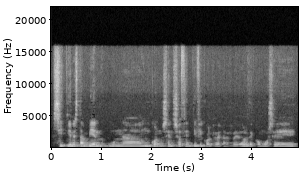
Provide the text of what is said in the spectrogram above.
si tienes también un consenso científico alrededor de cómo se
